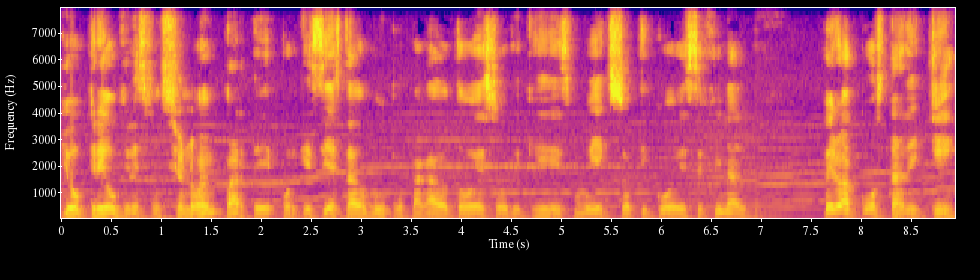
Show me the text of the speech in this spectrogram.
yo creo que les funcionó en parte porque sí ha estado muy propagado todo eso de que es muy exótico ese final, pero a costa de qué?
